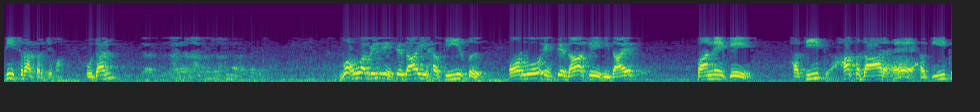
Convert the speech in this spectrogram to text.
تیسرا ترجمہ۔ ہدن۔ وہ ہوا بال احتدائی حقیق اور وہ احتدا کے ہدایت پانے کے حقیق حقدار ہے۔ حقیق۔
